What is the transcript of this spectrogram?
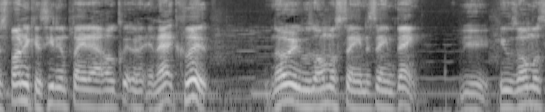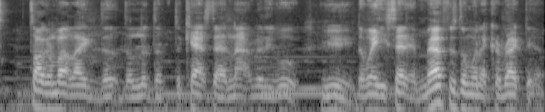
it's funny because he didn't play that whole clip. In that clip, Nori was almost saying the same thing. Yeah. He was almost talking about like the the, the, the cats that are not really Wu. Yeah. The way he said it, Meth is the one that corrected him.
